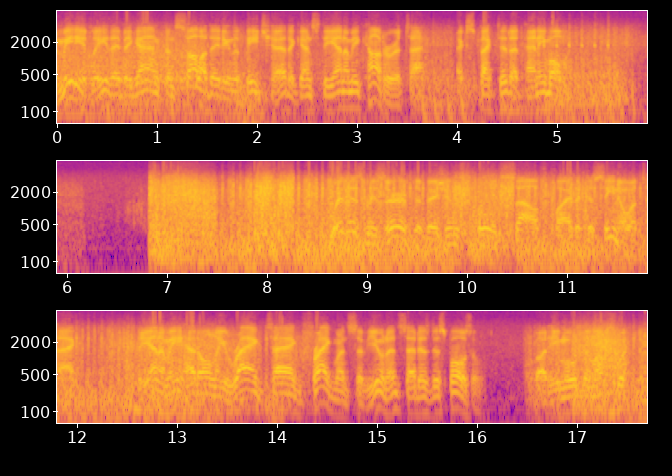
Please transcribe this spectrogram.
Immediately, they began consolidating the beachhead against the enemy counterattack, expected at any moment. With his reserve divisions pulled south by the Cassino attack, the enemy had only ragtag fragments of units at his disposal, but he moved them up swiftly.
